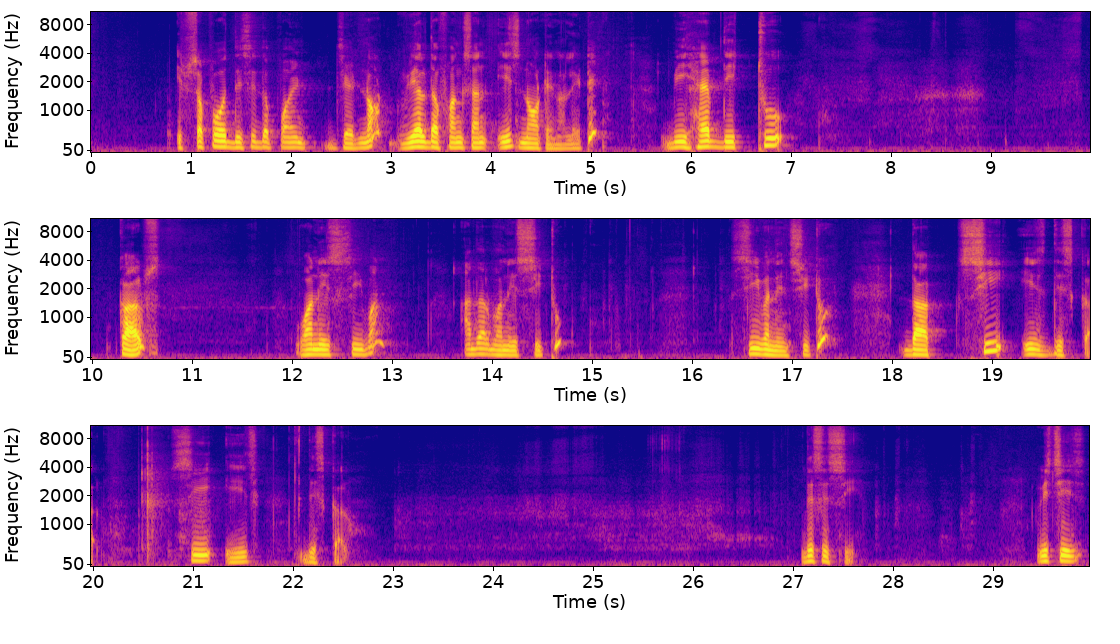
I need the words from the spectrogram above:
if suppose this is the point z naught where the function is not analytic, we have the two curves. One is C 1 another one is C 2 C 1 and C 2 the C is this curve. C is this curve. This is C which is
